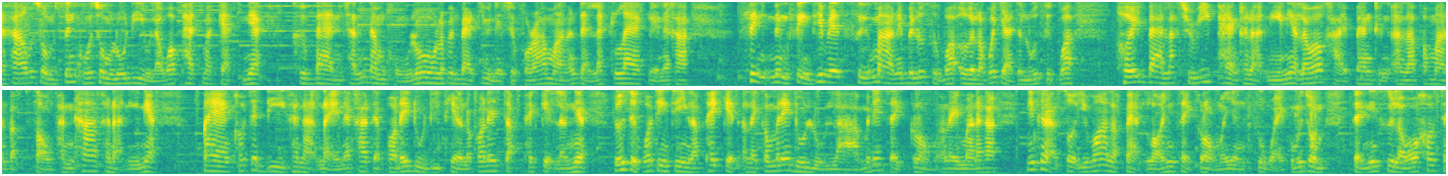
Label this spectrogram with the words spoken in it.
นะคะคุณผู้ชมซึ่งคุณผู้ชมรู้ดีอยู่แล้วว่า p l a t m a r k e t เนี่ยคือแบรนด์ชั้นนำของโลก และเป็นแบรนด์ที่อยู่ในเซฟอรามาตั้งแต่แรก ๆ เลยนะคะ สิ่งหนึ่งสิ่งที่เบสซื้อมาเนี่ยเบสรู้สึกว่าเออเราก็อยากจะรู้สึกว่าเฮ้ยแบรนด์ลักชัวรี่แพงขนาดนี้เนี่ยแล้วก็ขายแพงถึงอันละประมาณแบบ2,500 ขนาดนี้เนี่ย แปรงเขาจะดีขนาดไหนนะคะ แต่พอได้ดูดีเทลแล้วก็ได้จับแพ็กเกจแล้วเนี่ยรู้สึกว่าจริงๆ แล้วแพ็กเกจอะไรก็ไม่ได้ดูหรูหราไม่ได้ใส่กล่องอะไรมานะคะ นี่ขนาดโซอีว่าละ 800 ยังใส่กล่องมาอย่างสวย คุณผู้ชม แต่นี่คือเราก็เข้าใจ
